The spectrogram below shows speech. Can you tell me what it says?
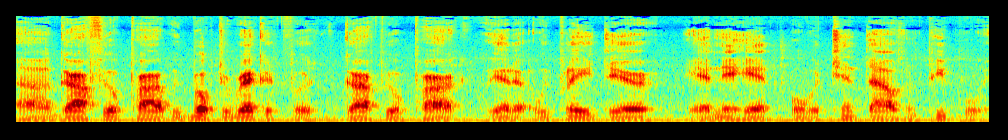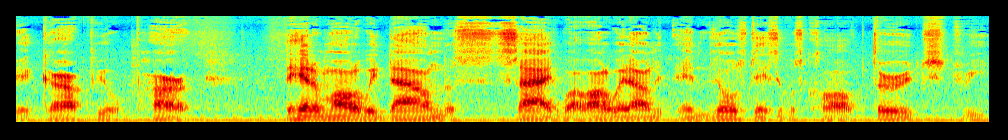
Uh, Garfield Park. We broke the record for Garfield Park. We had a, we played there, and they had over ten thousand people at Garfield Park. They had them all the way down the sidewalk, all the way down. In those days, it was called Third Street,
